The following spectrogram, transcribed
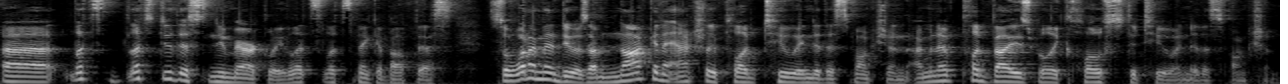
uh, let's let's do this numerically. Let's let's think about this. So what I'm going to do is I'm not going to actually plug 2 into this function. I'm going to plug values really close to 2 into this function.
